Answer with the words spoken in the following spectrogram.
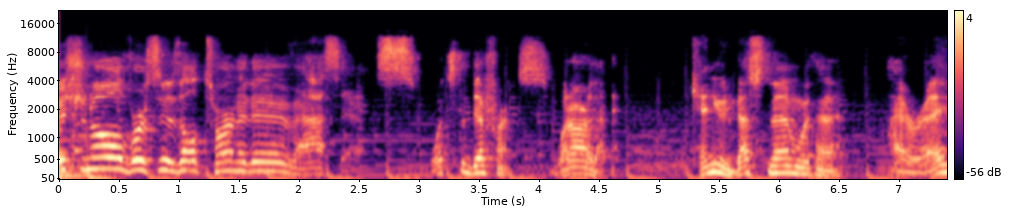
Traditional versus alternative assets. What's the difference? What are they? Can you invest in them with an IRA?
